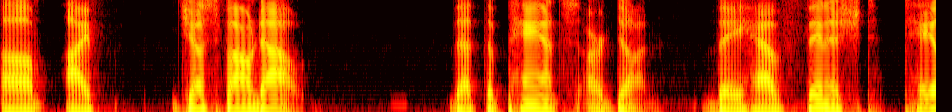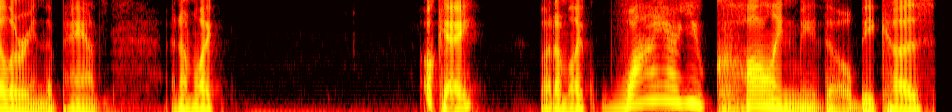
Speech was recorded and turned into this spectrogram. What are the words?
um, I just found out that the pants are done. They have finished tailoring the pants. And I'm like, okay. But I'm like, why are you calling me though? Because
